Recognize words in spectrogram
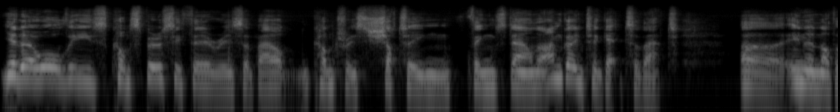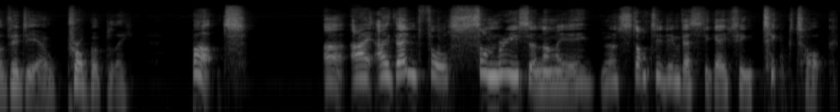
you know, all these conspiracy theories about countries shutting things down. I'm going to get to that uh, in another video, probably. But uh, I, I then, for some reason, I uh, started investigating TikTok.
